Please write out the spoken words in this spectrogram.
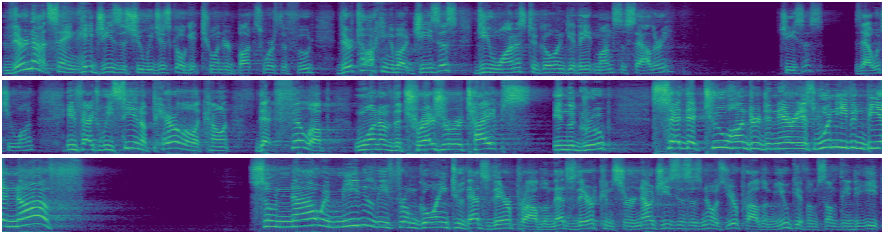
They're not saying, hey, Jesus, should we just go get 200 bucks worth of food? They're talking about, Jesus, do you want us to go and give eight months of salary? Jesus? Is that what you want? In fact, we see in a parallel account that Philip, one of the treasurer types in the group, said that 200 denarius wouldn't even be enough. So now, immediately from going to that's their problem, that's their concern, now Jesus says, No, it's your problem. You give them something to eat.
